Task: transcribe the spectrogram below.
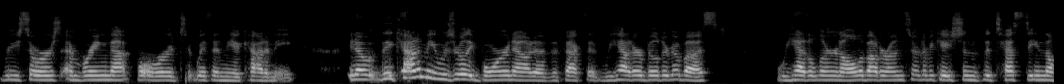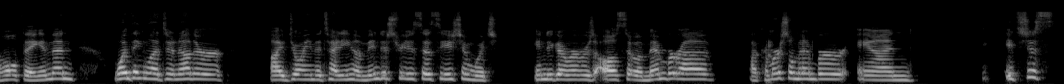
resource and bring that forward to, within the academy. You know, the academy was really born out of the fact that we had our builder go bust. We had to learn all about our own certifications, the testing, the whole thing. And then one thing led to another. I joined the Tiny Home Industry Association, which Indigo River is also a member of, a commercial member, and it's just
